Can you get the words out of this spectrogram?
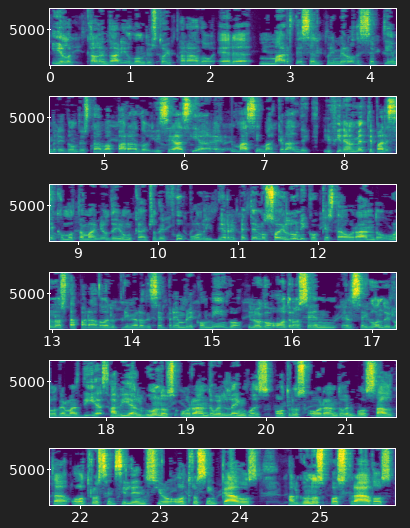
Y el calendario donde estoy parado era martes el primero de septiembre donde estaba parado y se hacía eh, más y más grande y finalmente parece como tamaño de un cancho de fútbol y de repente no soy el único que está orando. Uno está parado el primero de septiembre conmigo y luego otros en el segundo y los demás días. Había algunos orando en lenguas, otros orando en voz alta, otros en silencio, otros hincados, algunos postrados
